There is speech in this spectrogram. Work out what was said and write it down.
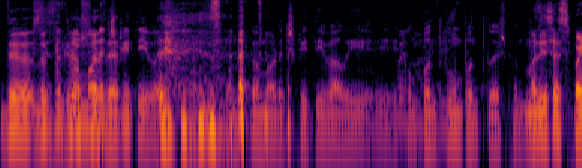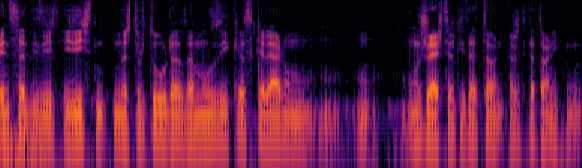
do, Precisa do de uma memória descritiva. Com uma memória descritiva ali com ponto 1, ponto 2, ponto 3. Mas isso é super interessante. Existe, existe na estrutura da música, se calhar, um, um, um gesto arquitetónico, arquitetónico.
